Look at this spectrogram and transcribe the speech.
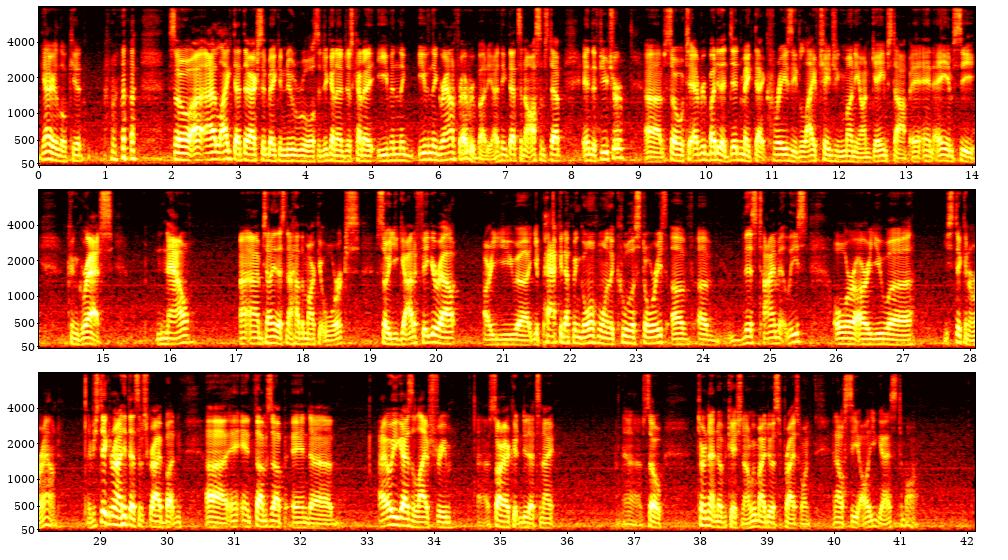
get out of here, little kid. So I, I, like that they're actually making new rules, and you're gonna just kind of even the even the ground for everybody. I think that's an awesome step in the future. Uh, so to everybody that did make that crazy life changing money on GameStop and, and AMC, congrats. Now, I, am telling you that's not how the market works. So you got to figure out: are you uh, you packing up and going for one of the coolest stories of of this time at least, or are you uh, you sticking around? If you're sticking around, hit that subscribe button uh, and, and, thumbs up. And uh, I owe you guys a live stream. Uh, sorry I couldn't do that tonight. Uh, so turn that notification on. We might do a surprise one. And I'll see all you guys tomorrow.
